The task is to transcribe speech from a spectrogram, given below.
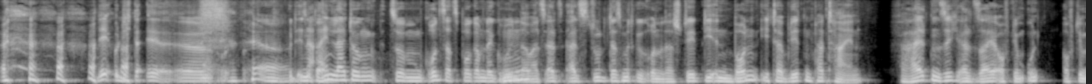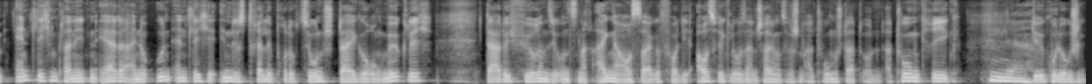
Nee, und, ich, äh, äh, Ja, und in der Einleitung zum Grundsatzprogramm der Grünen damals, als, als du das mitgegründet hast, steht, die in Bonn etablierten Parteien verhalten sich, als sei auf dem, auf dem endlichen Planeten Erde eine unendliche industrielle Produktionssteigerung möglich. Dadurch führen sie uns nach eigener Aussage vor die ausweglose Entscheidung zwischen Atomstadt und Atomkrieg. Ja. Die ökologische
